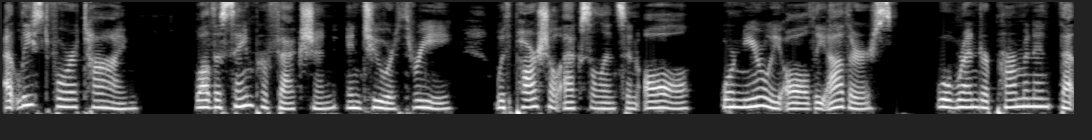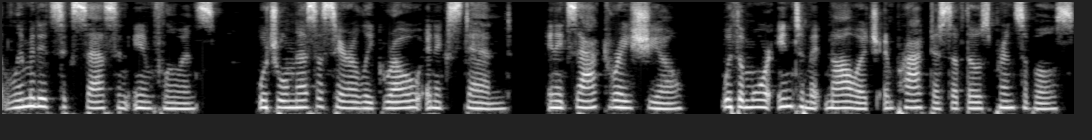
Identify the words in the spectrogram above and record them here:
at least for a time, while the same perfection in two or three, with partial excellence in all, or nearly all, the others, will render permanent that limited success and influence which will necessarily grow and extend in exact ratio with a more intimate knowledge and practice of those principles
